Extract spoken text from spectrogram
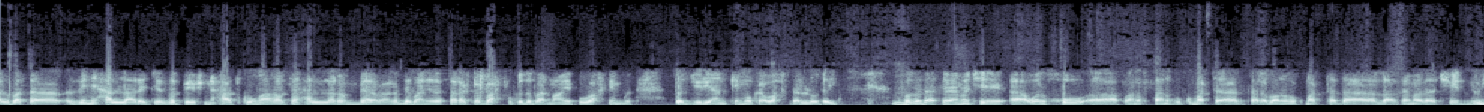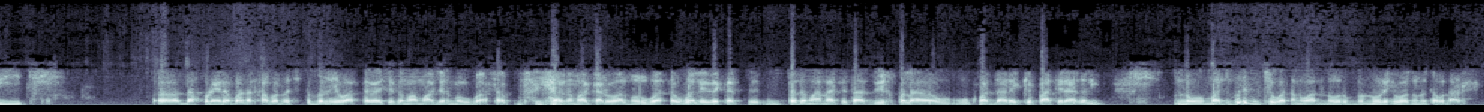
البته ځینی حل لاره چې زه پیشنهاد کوم هغه زه حل لرم بیا هغه د باندې سره که بحث وکړو د برنامه په وخت کې په جریان کې مو کا وخت درلودي خو زه دا وایم چې اول خو افغانستان حکومت ته طالبان حکومت ته دا لازمه ده چې دوی دا خو ډیره بده خبره ده چې بل هیواد ته چې زما ماجر مو وباسه یا زما کډوال مو وباسه ولې ځکه په دې معنی چې تاسو خپل حکومتداري کې پاتې راغلي نو مجبور دي چې وطنوال نور نور هیوادونو ته ولاړ شي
